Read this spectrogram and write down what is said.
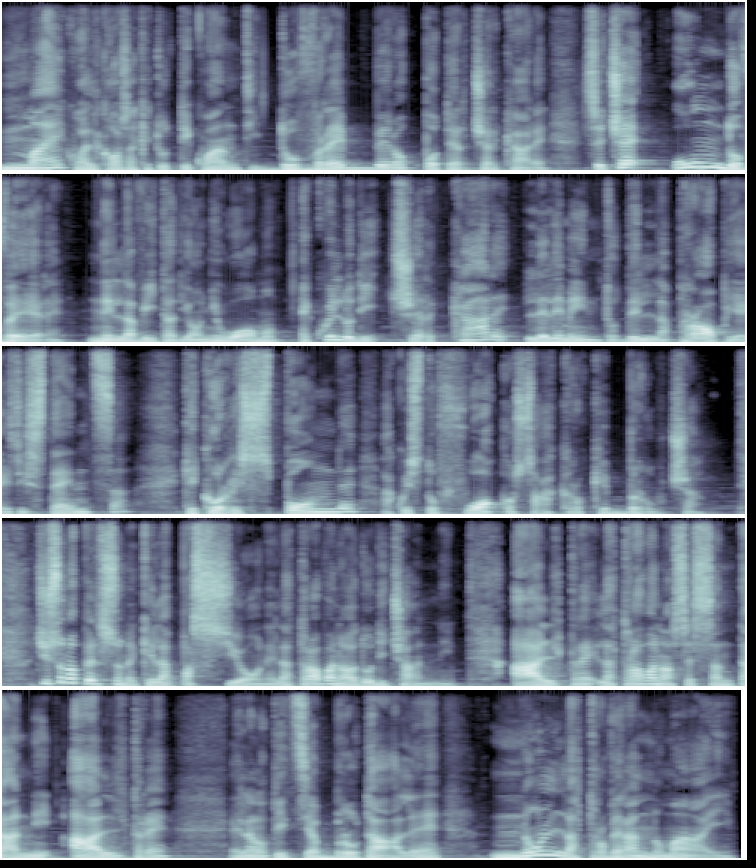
ma è qualcosa che tutti quanti dovrebbero poter cercare. Se c'è un dovere nella vita di ogni uomo è quello di cercare l'elemento della propria esistenza che corrisponde a questo fuoco sacro che brucia. Ci sono persone che la passione la trovano a 12 anni, altre la trovano a 60 anni, altre, è la notizia brutale, non la troveranno mai.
